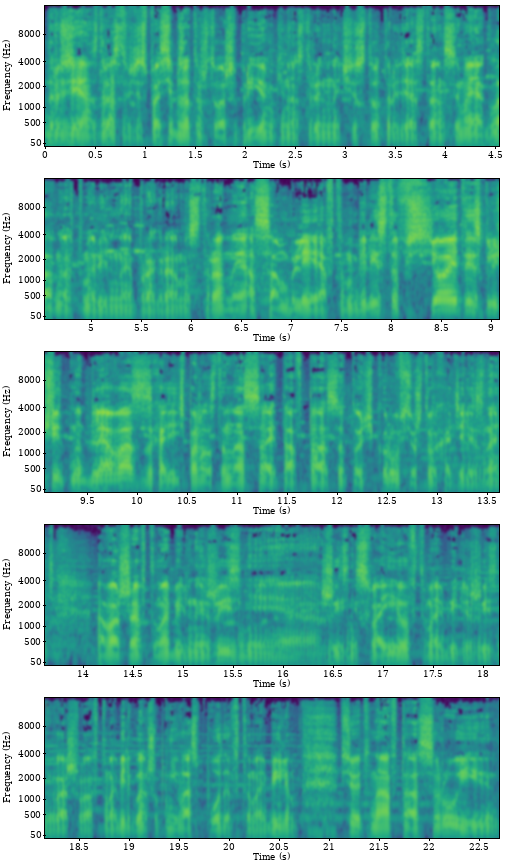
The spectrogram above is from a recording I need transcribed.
Друзья, здравствуйте. Спасибо за то, что ваши приемники настроены на частоту радиостанции. Моя главная автомобильная программа страны Ассамблея автомобилистов. Все это исключительно для вас. Заходите, пожалуйста, на сайт автоаса.ру. Все, что вы хотели знать о вашей автомобильной жизни, жизни своей в автомобиле, жизни вашего автомобиля. Главное, чтобы не вас под автомобилем. Все это на автоас.ру. И,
